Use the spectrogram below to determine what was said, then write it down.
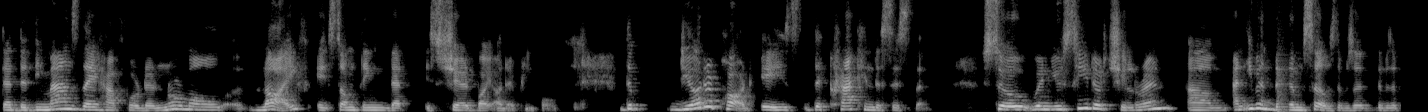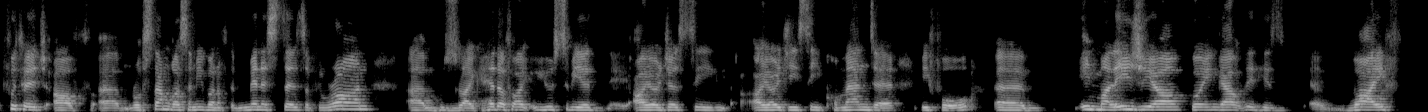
that the demands they have for their normal uh, life is something that is shared by other people. The, the other part is the crack in the system. So when you see their children um, and even themselves, there was a there was a footage of um, Rostam Qasemi, one of the ministers of Iran, um, who's like head of used to be a IRGC IRGC commander before, um, in Malaysia, going out with his uh, wife,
